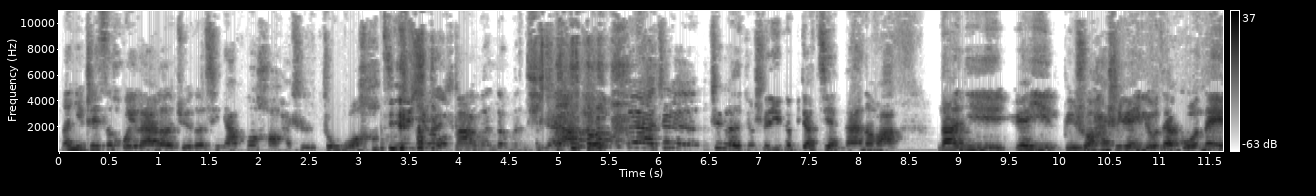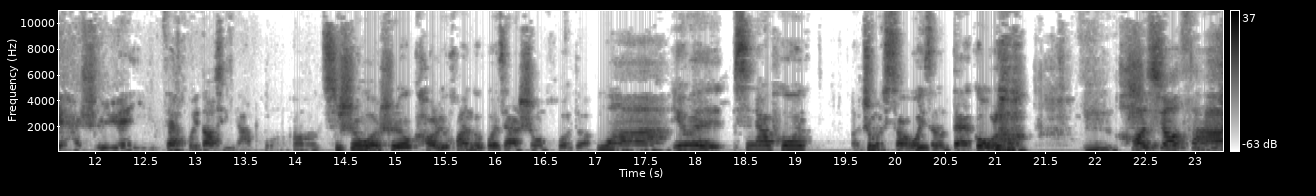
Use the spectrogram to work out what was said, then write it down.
那你这次回来了，觉得新加坡好还是中国好？这是我妈问的问题是。啊，对啊，这个这个就是一个比较简单的嘛。那你愿意，比如说还是愿意留在国内，还是愿意再回到新加坡？嗯，其实我是有考虑换个国家生活的，哇，因为新加坡呃这么小，我已经待够了。嗯，好潇洒啊！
